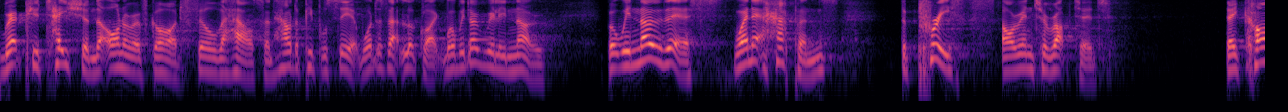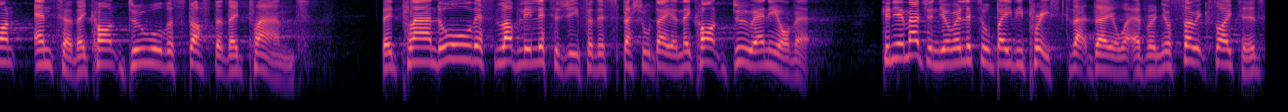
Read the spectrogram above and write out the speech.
reputation, the honor of God fill the house? And how do people see it? What does that look like? Well, we don't really know. But we know this when it happens, the priests are interrupted. They can't enter, they can't do all the stuff that they'd planned. They'd planned all this lovely liturgy for this special day, and they can't do any of it. Can you imagine you're a little baby priest that day or whatever, and you're so excited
